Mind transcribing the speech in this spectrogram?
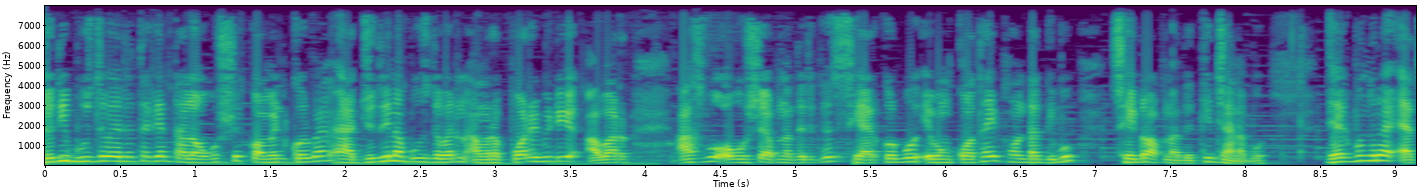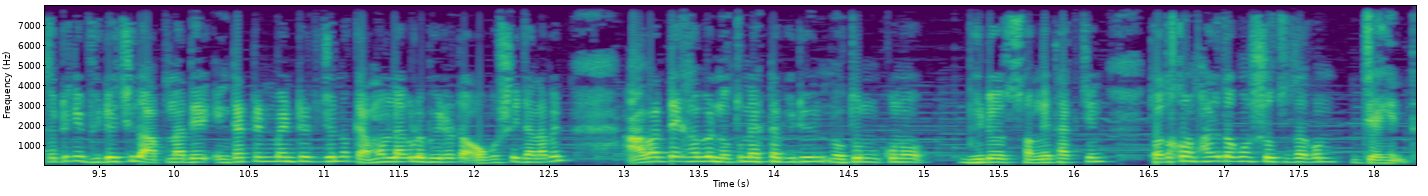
যদি বুঝতে পেরে থাকেন, তাহলে অবশ্যই কমেন্ট করবেন। আর যদি না বুঝতে পারেন, আমরা পরের ভিডিও আবার আসব, অবশ্যই আপনাদেরকে শেয়ার করব এবং কোথায় ফোনটা দিব সেটাও আপনাদেরকে জানাব। যাই বন্ধুরা এতটুকু ভিডিও ছিল আপনাদের এন্টারটেনমেন্টের জন্য। কেমন লাগল ভিডিওটা অবশ্যই জানাবেন। আবার দেখা হবে নতুন একটা ভিডিও নতুন কোনো ভিডিওর সঙ্গে থাকছেন। ততক্ষণ ভালো থাকুন, সুস্থ থাকুন। জয় হিন্দ।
